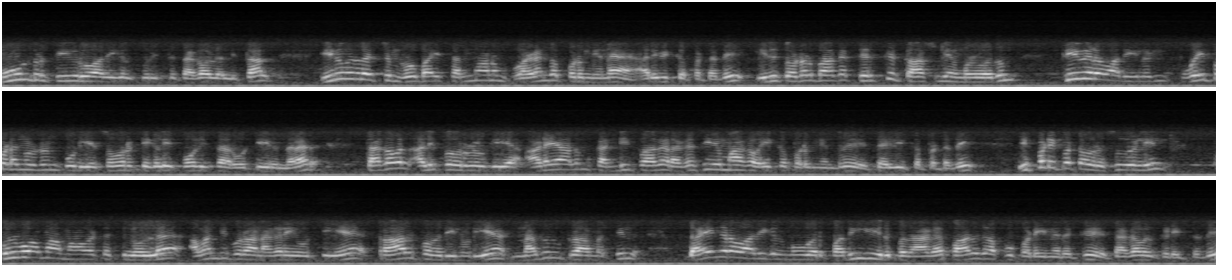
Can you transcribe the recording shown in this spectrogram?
மூன்று தீவிரவாதிகள் குறித்து தகவல் அளித்தால் இருபது லட்சம் ரூபாய் சன்மானம் வழங்கப்படும் என அறிவிக்கப்பட்டது. இது தொடர்பாக தெற்கு காஷ்மீர் முழுவதும் தீவிரவாதிகளின் புகைப்படங்களுடன் கூடிய சுவரொட்டிகளை போலீசார் ஒட்டியிருந்தனர். தகவல் அளிப்பவர்களுடைய அடையாளம் கண்டிப்பாக ரகசியமாக வைக்கப்படும் என்று தெரிவிக்கப்பட்டது. இப்படிப்பட்ட ஒரு சூழலில் புல்வாமா மாவட்டத்தில் உள்ள அவந்திபுரா நகரை ஒட்டிய டிரால் பகுதியினுடைய நதுல் கிராமத்தில் பயங்கரவாதிகள் மூவர் பதுங்கி இருப்பதாக பாதுகாப்பு படையினருக்கு தகவல் கிடைத்தது.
